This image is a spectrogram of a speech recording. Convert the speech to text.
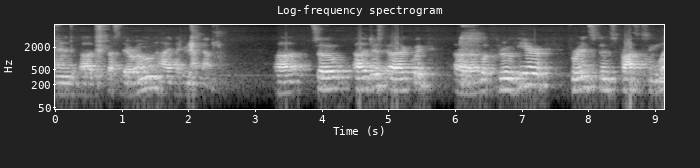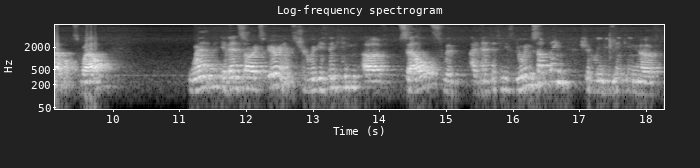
and uh, discuss their own. I, I do not know. Uh, so just a quick look through here. For instance, processing levels. Well, when events are experienced, should we be thinking of cells with identities doing something? Should we be thinking of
